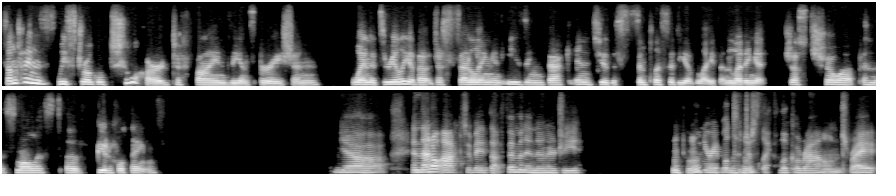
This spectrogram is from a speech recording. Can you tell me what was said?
sometimes we struggle too hard to find the inspiration when it's really about just settling and easing back into the simplicity of life and letting it just show up in the smallest of beautiful things. Yeah. And that'll activate that feminine energy Mm-hmm. when you're able to mm-hmm. just like look around right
